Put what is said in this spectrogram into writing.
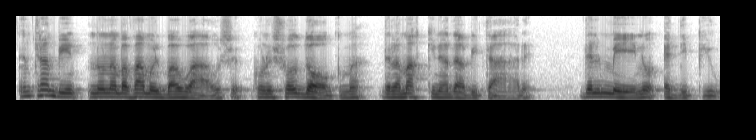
Entrambi non amavamo il Bauhaus con il suo dogma della macchina da abitare, del meno e di più.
